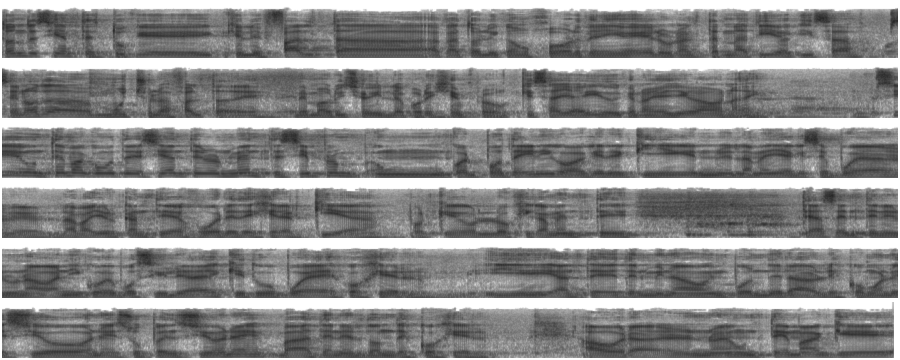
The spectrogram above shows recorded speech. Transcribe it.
¿dónde sientes tú que, que, le falta a Católica un jugador de nivel, una alternativa? quizás se nota mucho la falta de, Mauricio Isla, por ejemplo, que se haya ido y que no haya llegado nadie. Sí, un tema, como te decía anteriormente, siempre un, cuerpo técnico va a querer que lleguen en la medida que se pueda la mayor cantidad de jugadores de jerarquía, porque lógicamente te hacen tener un abanico de posibilidades que tú puedes escoger y ante determinados imponderables como lesiones, suspensiones, a tener donde escoger. Ahora, no es un tema que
